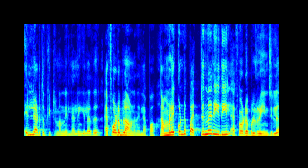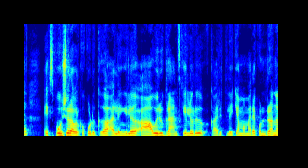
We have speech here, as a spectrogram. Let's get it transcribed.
എല്ലായിടത്തും കിട്ടണമെന്നില്ല. അല്ലെങ്കിൽ അത് അഫോർഡബിൾ ആവണമെന്നില്ല. അപ്പോൾ നമ്മളെ കൊണ്ട് പറ്റുന്ന രീതിയിൽ അഫോർഡബിൾ റേഞ്ചിൽ എക്സ്പോഷർ അവർക്ക് കൊടുക്കുക. അല്ലെങ്കിൽ ആ ഒരു ഗ്രാൻഡ് സ്കെയിലൊരു കാര്യത്തിലേക്ക് അമ്മമാരെ കൊണ്ടുവരാന്ന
